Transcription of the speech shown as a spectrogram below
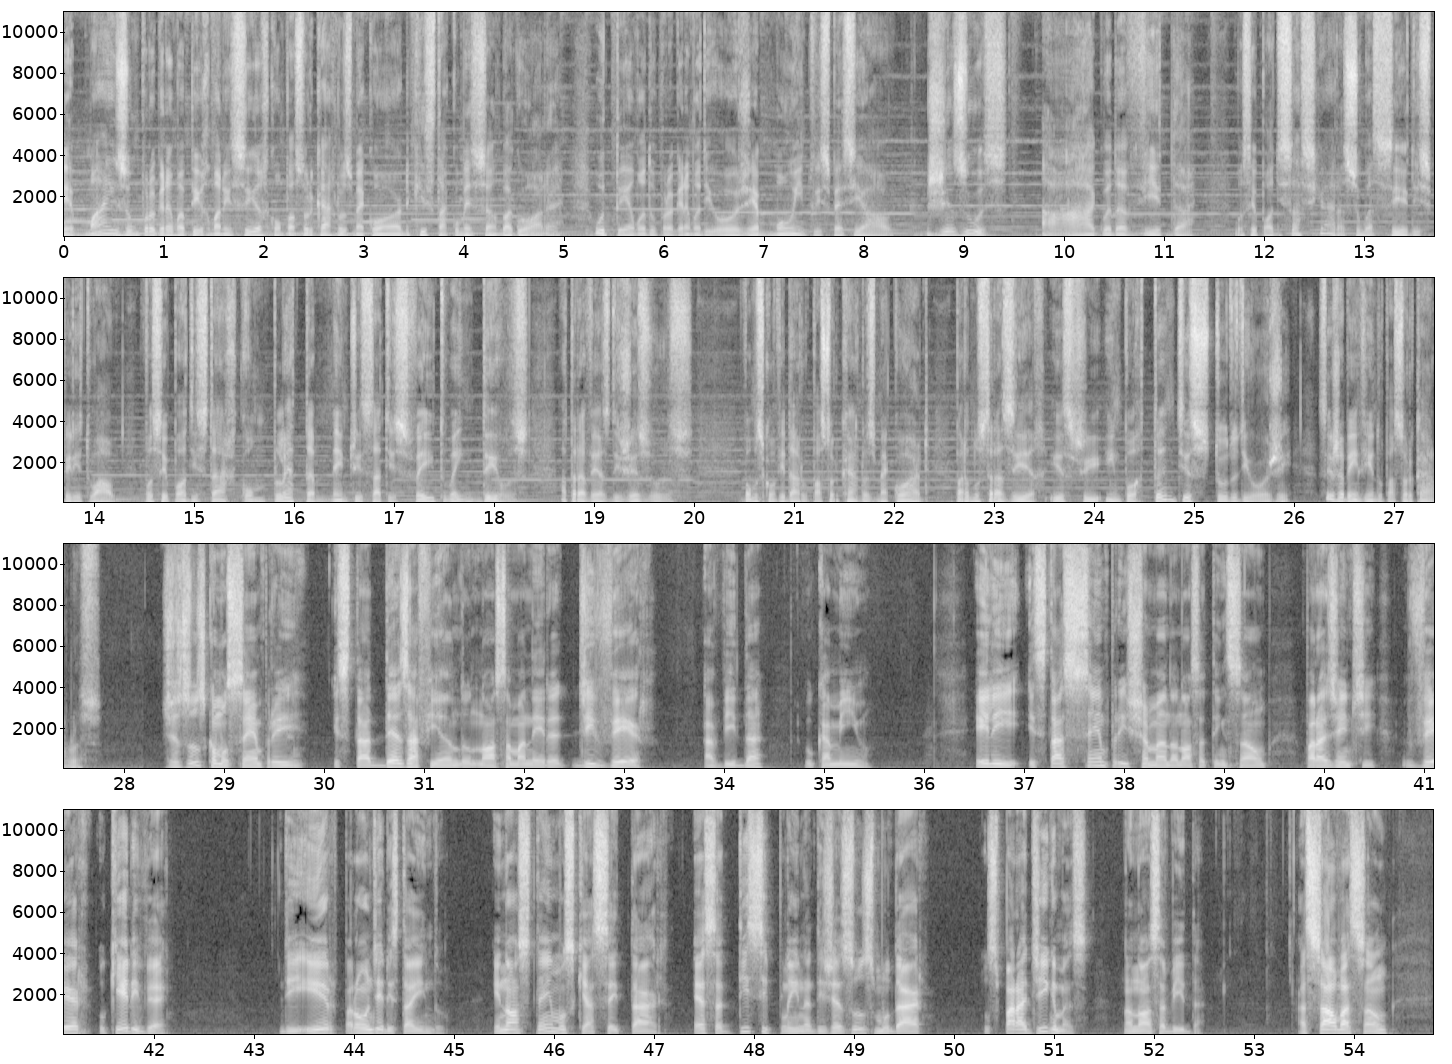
é mais um programa Permanecer com o pastor Carlos McCord que está começando agora. O tema do programa de hoje é muito especial. Jesus, a água da vida. Você pode saciar a sua sede espiritual. Você pode estar completamente satisfeito em Deus através de Jesus. Vamos convidar o pastor Carlos McCord para nos trazer este importante estudo de hoje. Seja bem-vindo, pastor Carlos. Jesus, como sempre, está desafiando nossa maneira de ver a vida, o caminho. Ele está sempre chamando a nossa atenção para a gente ver o que ele vê, de ir para onde ele está indo. E nós temos que aceitar essa disciplina de Jesus mudar os paradigmas na nossa vida. A salvação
